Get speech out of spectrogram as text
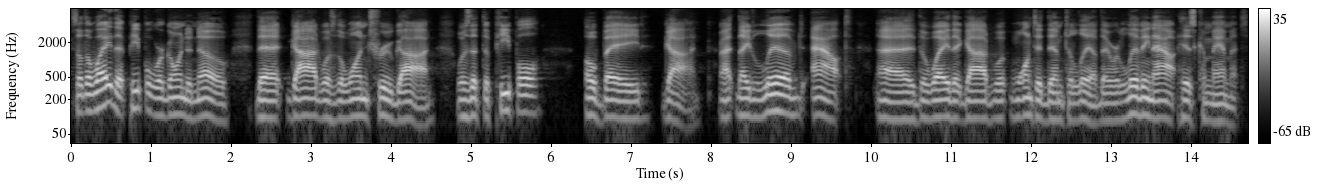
So the way that people were going to know that God was the one true God was that the people obeyed God, right? They lived out uh, the way that God w- wanted them to live. They were living out His commandments.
